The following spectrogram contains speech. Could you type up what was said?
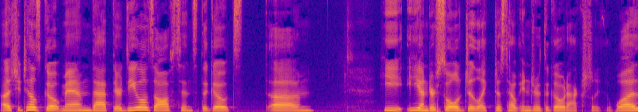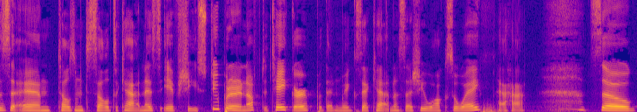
Uh, she tells Goatman that their deal is off since the goats um, he he undersold just like just how injured the goat actually was and tells him to sell it to Katniss if she's stupid enough to take her, but then winks at Katniss as she walks away. Haha. so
